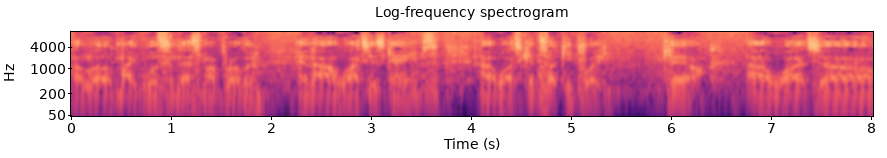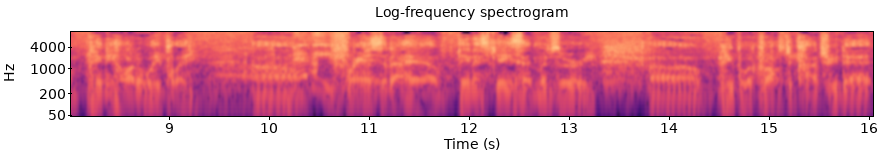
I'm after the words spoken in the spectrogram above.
I love Mike Woodson, that's my brother, and I'll watch his games. I watch Kentucky play, Cal. I'll watch um, Penny Hardaway play. Um, friends that I have, Dennis Gates at Missouri, uh, people across the country that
